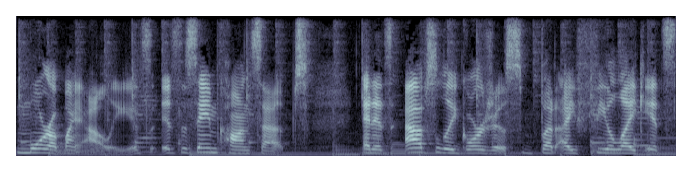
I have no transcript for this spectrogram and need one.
more up my alley. It's it's the same concept and it's absolutely gorgeous, but I feel like it's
